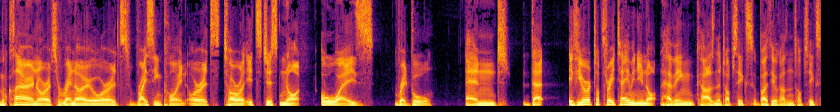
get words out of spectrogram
McLaren or it's Renault or it's Racing Point or it's Toro. It's just not always Red Bull, and that if you're a top three team and you're not having cars in the top six, both your cars in the top six,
